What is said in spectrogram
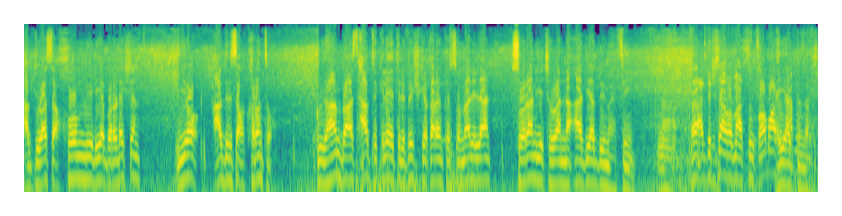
cabdiwaasac home media production iyo cabdirasaaq koronto guud ahaanba asxaabta kale ee telefishinka qaranka somalilan sooraan iyo jawaanna aad iyo aad bay mahadsan. Yihiin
